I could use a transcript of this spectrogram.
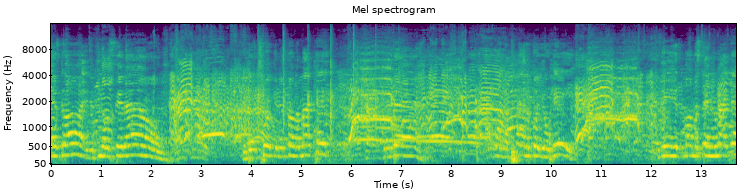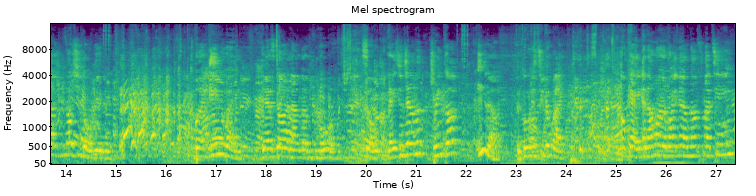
Yes, God. And if you don't sit down, you been twerking in front of my cake. I got a platter for your head. And then his mama standing right there, you know she gonna get him. But anyway, yes, God, I love you more. So, ladies and gentlemen, drink up, eat up. The food is to your right. Okay, and I want to right now announce my team.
